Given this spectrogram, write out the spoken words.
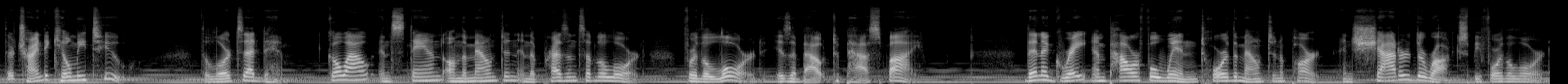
they're trying to kill me too. The Lord said to him, Go out and stand on the mountain in the presence of the Lord, for the Lord is about to pass by. Then a great and powerful wind tore the mountain apart and shattered the rocks before the Lord.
